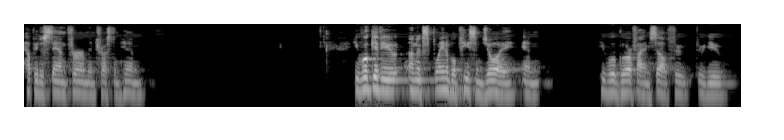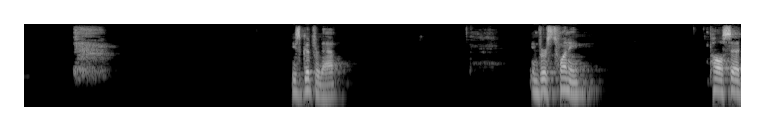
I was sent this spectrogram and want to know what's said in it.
help you to stand firm and trust in Him. He will give you unexplainable peace and joy, and He will glorify Himself through, through you. He's good for that. In verse 20, Paul said,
